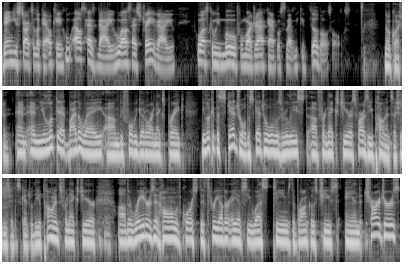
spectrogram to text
then you start to look at, okay, who else has value? Who else has trade value? Who else can we move for more draft capital so that we can fill those holes? No question. And and you look at, by the way, um, before we go to our next break, you look at the schedule. The schedule was released uh, for next year as far as the opponents. I shouldn't say the schedule. The opponents for next year. Mm-hmm. Uh, the Raiders at home, of course, the three other AFC West teams, the Broncos, Chiefs, and Chargers.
